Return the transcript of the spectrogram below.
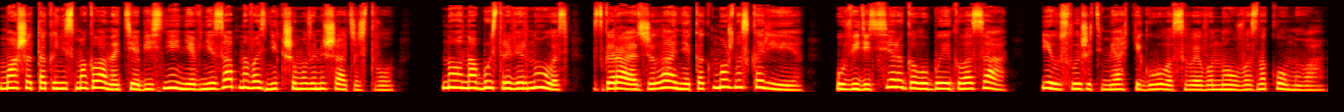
Маша так и не смогла найти объяснение внезапно возникшему замешательству. Но она быстро вернулась, сгорая от желания как можно скорее увидеть серо-голубые глаза и услышать мягкий голос своего нового знакомого.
